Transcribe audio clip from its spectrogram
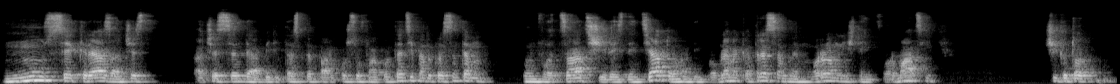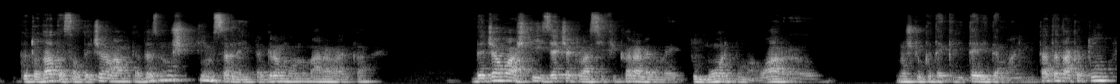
nu se creează acest acest set de abilități pe parcursul facultății, pentru că suntem învățați și rezidențiat una din probleme că trebuie să memorăm niște informații și câteodată, câteodată sau de cele mai multe dăți nu știm să le integrăm în lumea reală. Adică degeaba știi 10 clasificări ale unei tumori bună oară, nu știu câte criterii de malinitate, dacă tu,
